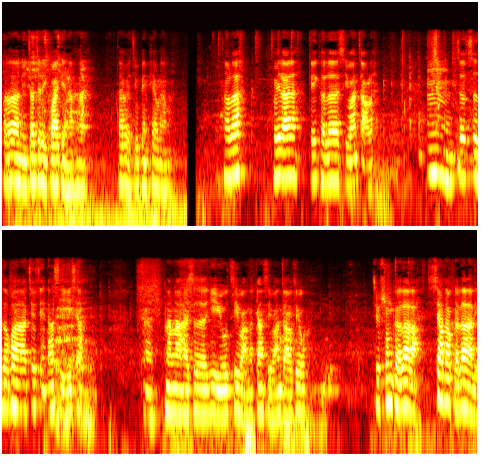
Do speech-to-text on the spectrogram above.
可乐，你在这里乖点了哈，待会就变漂亮了。好了，回来了，给可乐洗完澡了。嗯，这次的话就简单洗一下。嗯，娜娜还是一如既往的，刚洗完澡就就送可乐了，下到可乐那里。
